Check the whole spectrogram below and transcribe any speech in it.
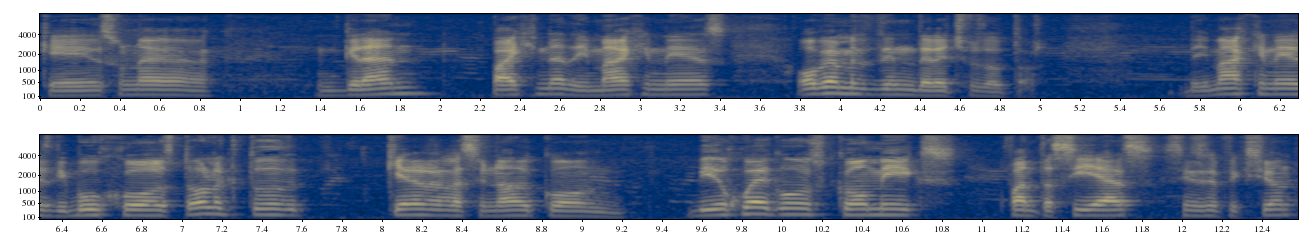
que es una gran página de imágenes, obviamente tienen derechos de autor, de imágenes, dibujos, todo lo que tú quieras relacionado con videojuegos, cómics, fantasías, ciencia ficción,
